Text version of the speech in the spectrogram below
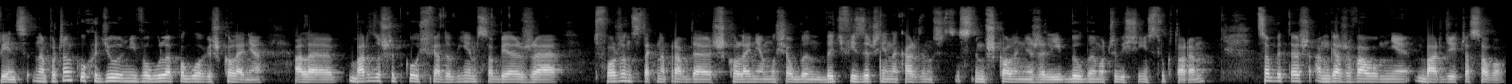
Więc na początku chodziły mi w ogóle po głowie szkolenia, ale bardzo szybko uświadomiłem sobie, że tworząc tak naprawdę szkolenia, musiałbym być fizycznie na każdym z tym szkoleń, jeżeli byłbym oczywiście instruktorem, co by też angażowało mnie bardziej czasowo.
